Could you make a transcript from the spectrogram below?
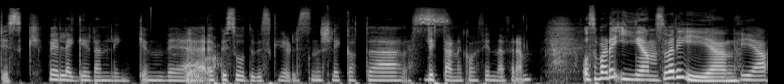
disk. Vi legger den linken ved er episodebeskrivelsen, slik at eh, Yes. lytterne kan finne frem. Og så var det I-en. Så var det I-en. Ja.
